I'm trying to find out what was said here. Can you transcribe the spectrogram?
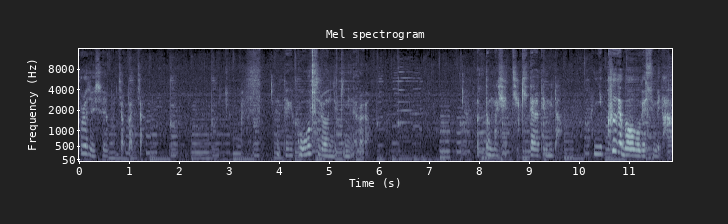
뿌려져 있어요. 반짝반짝. 되게 고급스러운 느낌이 들어요. 어떤 맛일지 기대가 됩니다. 한 입 크게 먹어보겠습니다.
